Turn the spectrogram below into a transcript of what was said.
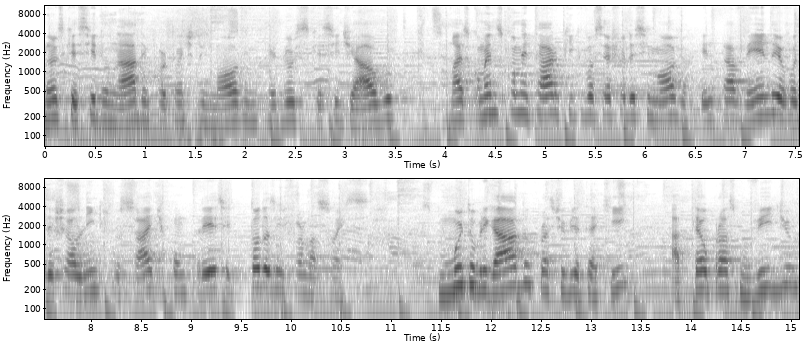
não esqueci do nada importante do imóvel, se esqueci de algo. Mas comenta nos comentários o que, que você achou desse imóvel. Ele está à venda e eu vou deixar o link para o site com preço e todas as informações. Muito obrigado por assistir o vídeo até aqui. Até o próximo vídeo.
